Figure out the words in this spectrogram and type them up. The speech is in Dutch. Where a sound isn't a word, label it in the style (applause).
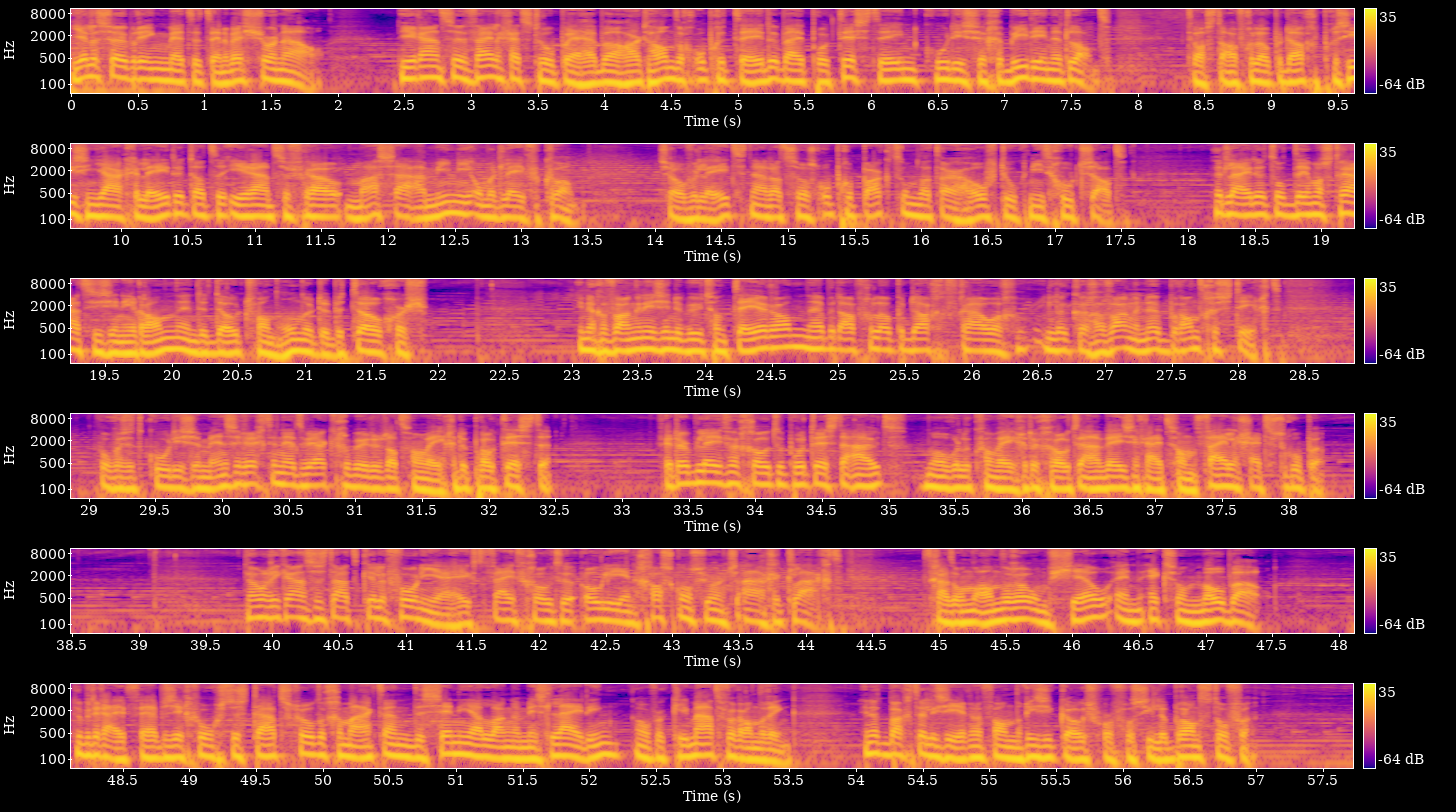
Jelle Seubring met het NOS Journaal. De Iraanse veiligheidstroepen hebben hardhandig opgetreden... bij protesten in Koerdische gebieden in het land. Het was de afgelopen dag precies een jaar geleden... dat de Iraanse vrouw Massa Amini om het leven kwam. Ze overleed nadat ze was opgepakt omdat haar hoofddoek niet goed zat. Het leidde tot demonstraties in Iran en de dood van honderden betogers. In een gevangenis in de buurt van Teheran hebben de afgelopen dag vrouwelijke gevangenen brand gesticht. Volgens het Koerdische Mensenrechtennetwerk gebeurde dat vanwege de protesten. Verder bleven grote protesten uit, mogelijk vanwege de grote aanwezigheid van veiligheidstroepen. De Amerikaanse staat Californië heeft vijf grote olie- en gasconcerns aangeklaagd. Het gaat onder andere om Shell en ExxonMobil. De bedrijven hebben zich volgens de staat schuldig gemaakt aan decennia lange misleiding over klimaatverandering en het bagatelliseren van risico's voor fossiele brandstoffen.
